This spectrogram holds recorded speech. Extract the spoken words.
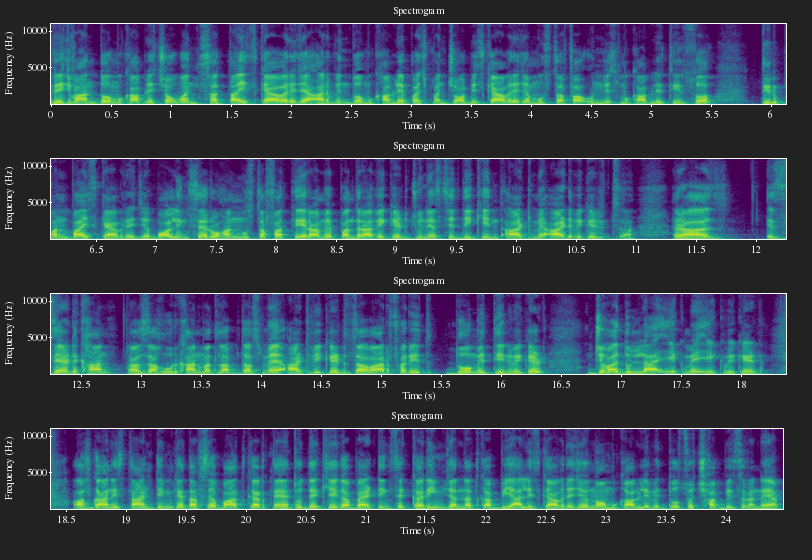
रिजवान दो मुकाबले, चौवन, सत्ताईस का एवरेज है, अरविंद दो मुकाबले, पचपन, चौबीस का एवरेज है, मुस्तफ़ा उन्नीस मुकाबले, तीन सौ तिरपन, बाईस का एवरेज है। बॉलिंग से रोहन मुस्तफ़ा तेरह में पंद्रह विकेट जूनियर सिद्दीकी आठ में आठ विकेट जेड खान जहूर खान मतलब दस में आठ विकेट, जवार फरीद दो में तीन विकेट जवादुल्ला एक में एक विकेट। अफ़गानिस्तान टीम के तरफ़ से बात करते हैं तो देखिएगा बैटिंग से करीम जन्नत का बयालीस का एवरेज है, नौ मुकाबले में दो सौ छब्बीस रन है।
